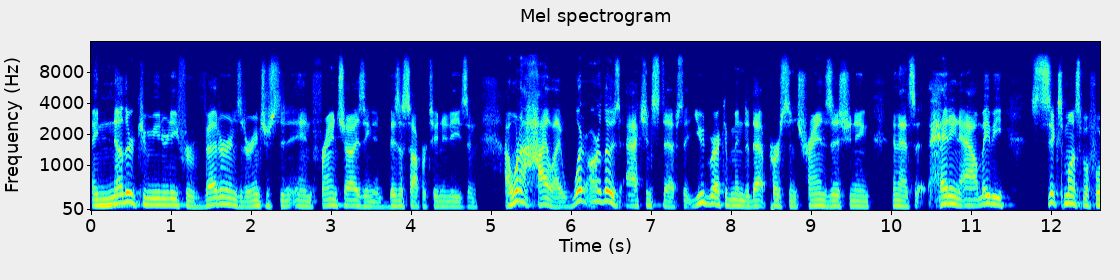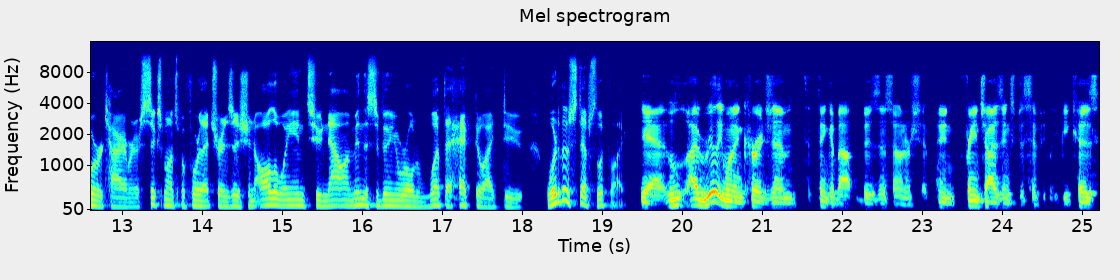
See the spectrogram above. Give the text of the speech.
another community for veterans that are interested in franchising and business opportunities. And I want to highlight what are those action steps that you'd recommend to that person transitioning and that's heading out maybe six months before retirement or six months before that transition, all the way into now I'm in the civilian world. What the heck do I do? What do those steps look like? Yeah, I really want to encourage them to think about business ownership and franchising specifically because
